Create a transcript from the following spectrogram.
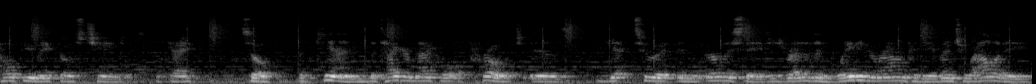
help you make those changes. Okay, so again, the Tiger Medical approach is get to it in the early stages rather than waiting around for the eventuality.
